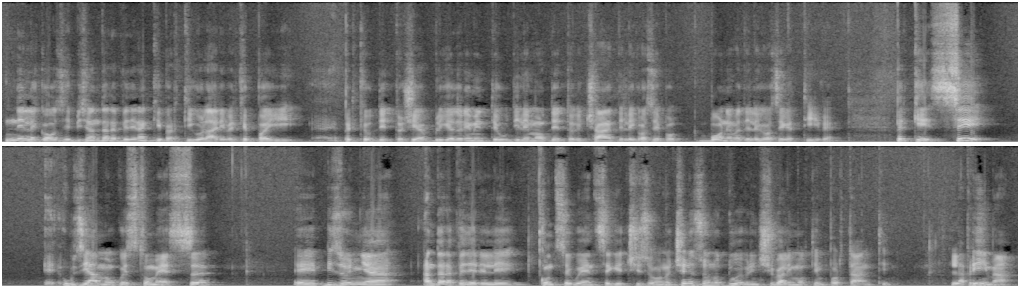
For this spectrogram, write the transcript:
nelle cose bisogna andare a vedere anche i particolari perché poi eh, perché ho detto ci è obbligatoriamente utile ma ho detto che c'ha delle cose buone ma delle cose cattive perché se eh, usiamo questo MES eh, bisogna andare a vedere le conseguenze che ci sono. Ce ne sono due principali molto importanti. La prima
